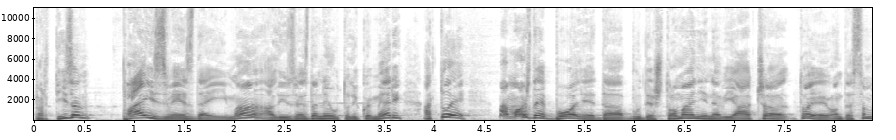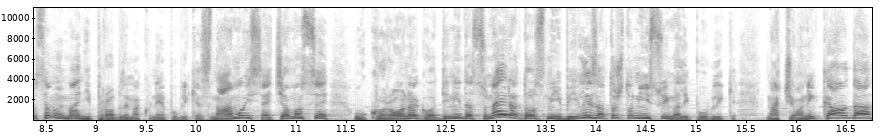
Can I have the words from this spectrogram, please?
Partizan, pa i Zvezda ima, ali i Zvezda ne u tolikoj meri, a to je Ma možda je bolje da bude što manje navijača, to je onda samo, samo je manji problem ako ne publike. Znamo i sećamo se u korona godini da su najradosniji bili zato što nisu imali publike. Znači oni kao da,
